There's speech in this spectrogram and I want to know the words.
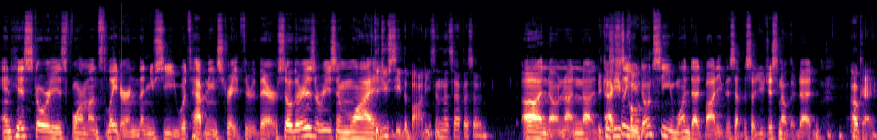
and his story is four months later, and then you see what's happening straight through there. So there is a reason why. Did you see the bodies in this episode? Uh, no, not not. Because actually, you don't see one dead body this episode. You just know they're dead. Okay.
